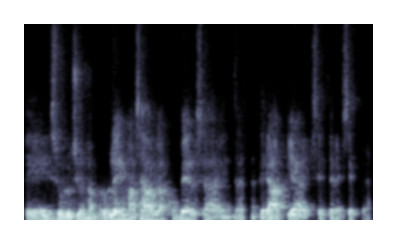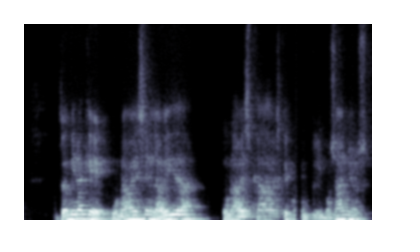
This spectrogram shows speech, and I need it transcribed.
eh, soluciona problemas, habla, conversa, entra en terapia, etcétera, etcétera. Entonces mira que una vez en la vida, una vez cada vez que cumplimos años,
